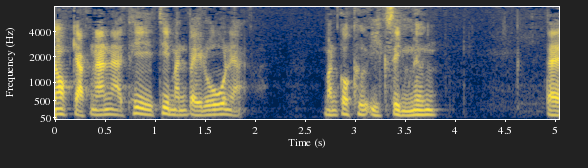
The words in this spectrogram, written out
นอกจากนั้นอะที่ที่มันไปรู้เนี่ย มันก็คืออีกสิ่งหนึ่ง แต่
